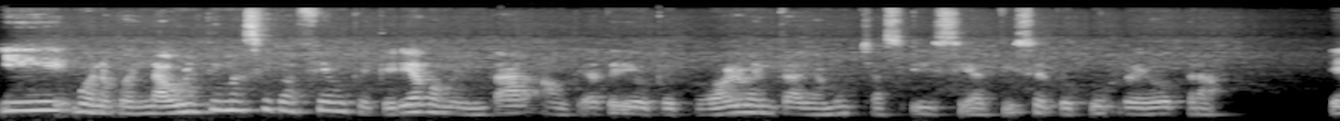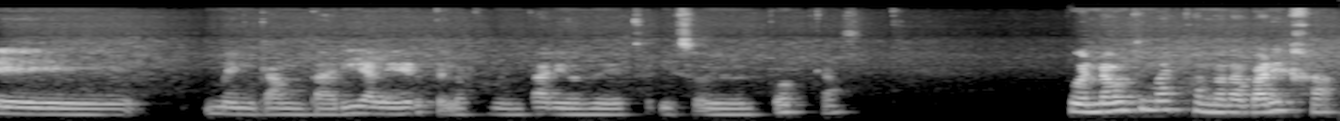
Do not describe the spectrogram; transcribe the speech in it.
Y bueno, pues la última situación que quería comentar, aunque ya te digo que probablemente haya muchas y si a ti se te ocurre otra, eh, me encantaría leerte los comentarios de este episodio del podcast. Pues la última es cuando la pareja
